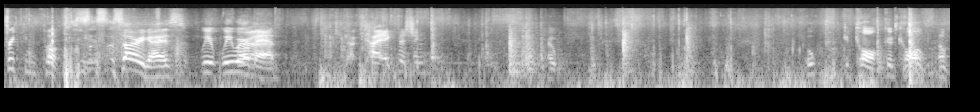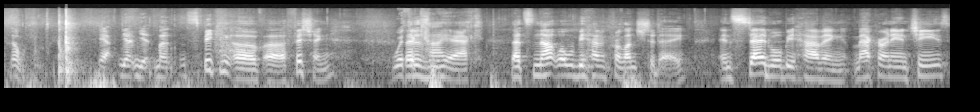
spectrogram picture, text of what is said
put. Oh, sorry, guys. We, we were We're bad. Kayak fishing. Oh. Oh, good call. Good call. Oh no. Yeah, yeah, yeah. But speaking of uh, fishing, With a is- kayak. that's not what we'll be having for lunch today. Instead, we'll be having macaroni and cheese,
